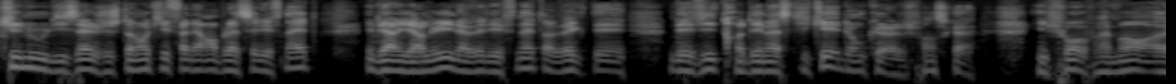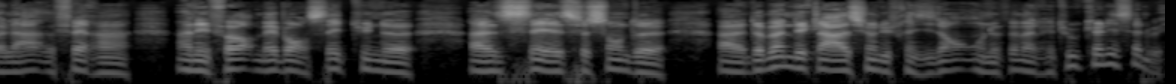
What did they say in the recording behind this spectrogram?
qui nous disait justement qu'il fallait remplacer les fenêtres. Et derrière lui, il avait des fenêtres avec des, vitres démastiquées. Donc, euh, je pense qu'il faut vraiment euh, là faire un, effort. Mais bon, c'est une, euh, ce sont de, bonnes déclarations du président. On ne peut malgré tout que les saluer.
